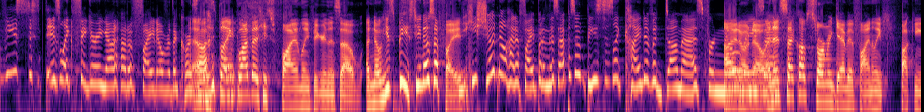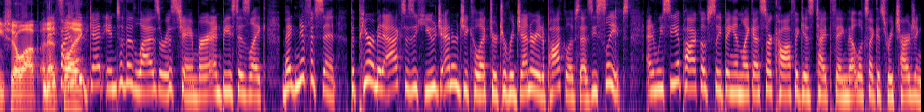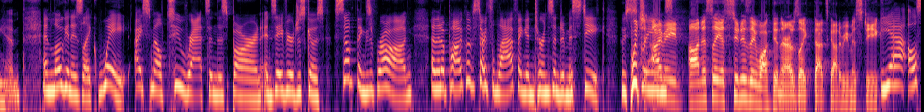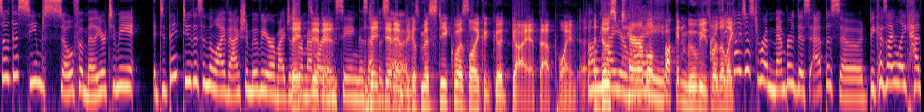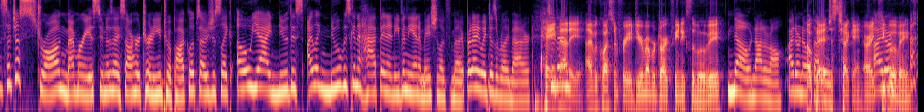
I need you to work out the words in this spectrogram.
Is like figuring out how to fight over the course Uh, of this I'm glad that he's finally figuring this out. Uh, no, he's Beast. He knows how to fight. he should know how to fight, but in this episode, Beast is like kind of a dumbass for no I don't know. reason. And then Cyclops, Storm, and Gambit finally fucking show up. And they finally like, get into the Lazarus chamber, and Beast is like, magnificent. The pyramid acts as a huge energy collector to regenerate Apocalypse as he sleeps. And we see Apocalypse sleeping in like a sarcophagus type thing that looks like it's recharging him. And Logan is like, wait, I smell two rats in this barn. And Xavier just goes, something's wrong. And then Apocalypse starts laughing and turns into Mystique, who which, screams. I mean, honestly, as soon as they walked in there, I was like, that's got to be Mystique. Yeah, also this seemed so familiar to me. Did they do this in the live action movie or am I just They remembering didn't. seeing this they episode? didn't because Mystique was like a good guy at that point. Uh, Oh, Those yeah, you're terrible right. fucking movies where I they're like, I just remember this episode because I like had such a strong memory as soon as I saw her turning into Apocalypse. I was just like, "Oh yeah, I knew this. I like knew it was going to happen and even the animation looked familiar." But anyway, it doesn't really matter. hey, So then- Maddy, I have a question for you. Do you remember Dark Phoenix, the movie? No, not at all. I don't know what Okay, that is. just checking. All right, keep moving.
